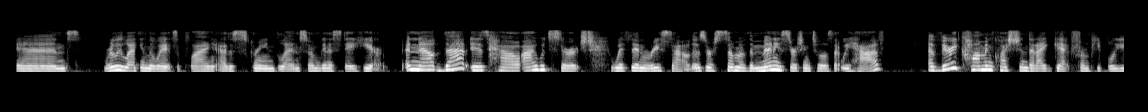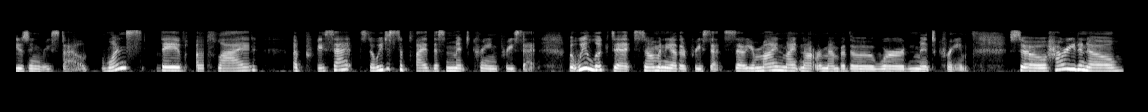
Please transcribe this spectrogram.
And really liking the way it's applying as a screen blend, so I'm going to stay here. And now that is how I would search within Restyle. Those are some of the many searching tools that we have. A very common question that I get from people using Restyle, once they've applied a preset. So we just applied this mint cream preset, but we looked at so many other presets. So your mind might not remember the word mint cream. So how are you to know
